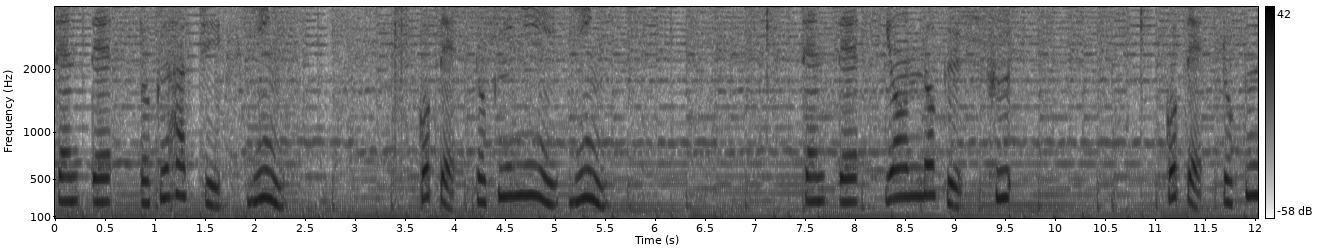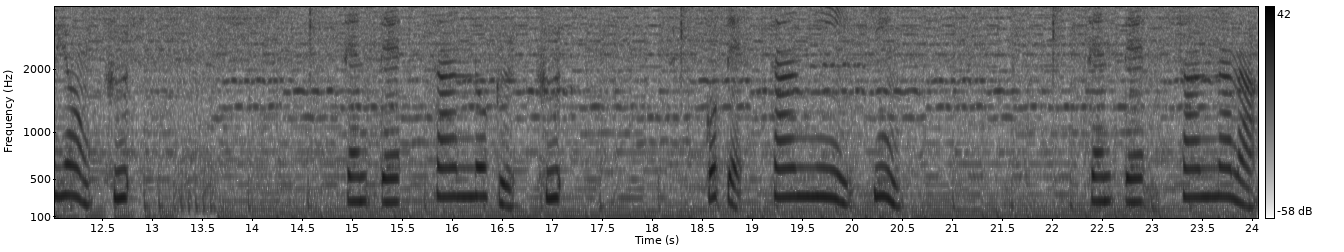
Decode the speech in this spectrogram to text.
先手6八銀。後手6二銀。先手4六歩。後手6四歩。先手3六歩。後手3二金。先手3七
